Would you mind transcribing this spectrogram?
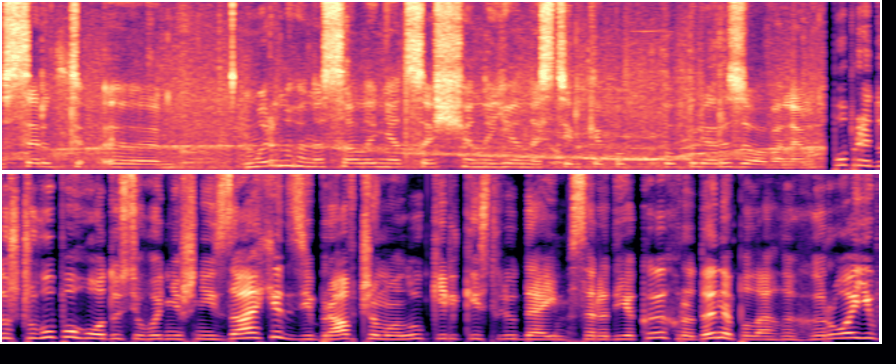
Серед е, мирного населення це ще не є настільки поп- популяризованим. Попри дощову погоду, сьогоднішній захід зібрав чималу кількість людей, серед яких родини полеглих героїв,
